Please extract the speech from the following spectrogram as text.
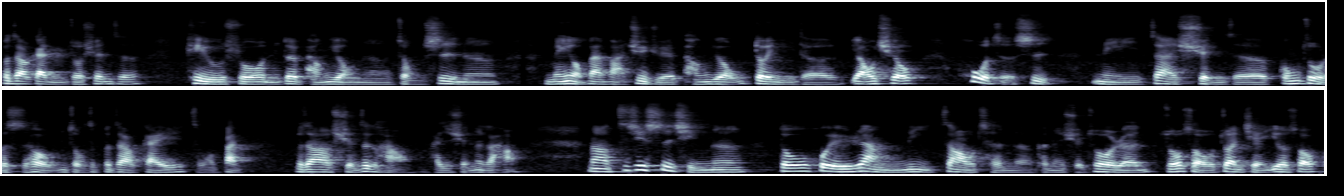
不知道该怎么做选择；譬如说你对朋友呢，总是呢没有办法拒绝朋友对你的要求，或者是你在选择工作的时候，你总是不知道该怎么办，不知道选这个好还是选那个好。那这些事情呢，都会让你造成了可能选错人，左手赚钱，右手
